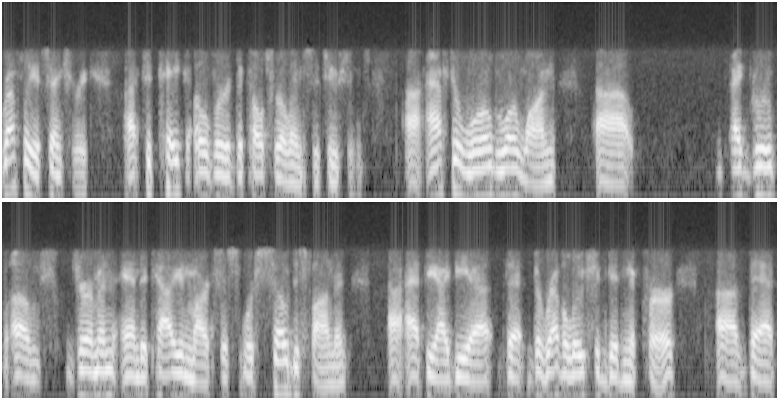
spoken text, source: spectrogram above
roughly a century uh, to take over the cultural institutions. Uh, after World War One, uh, a group of German and Italian Marxists were so despondent uh, at the idea that the revolution didn't occur uh, that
